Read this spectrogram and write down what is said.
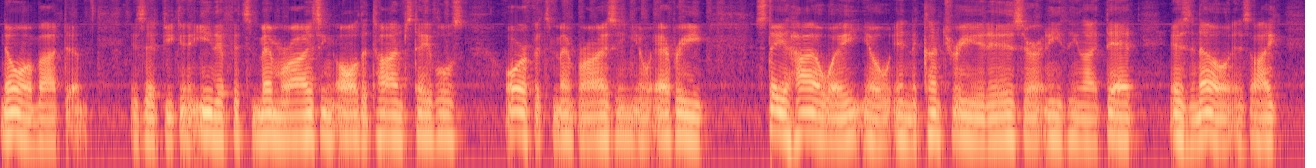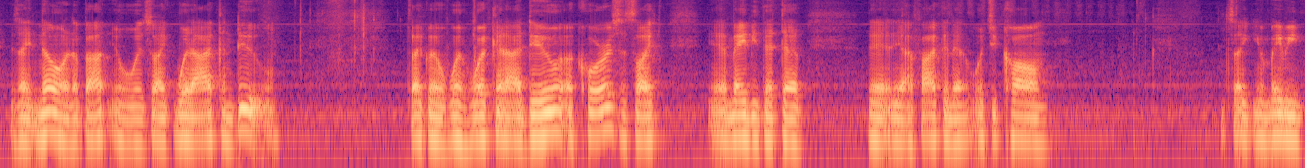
know about uh, is if you can either if it's memorizing all the times tables or if it's memorizing you know every state highway you know in the country it is or anything like that is no is like it's like knowing about you it's like what I can do. It's like well, what, what can I do? Of course, it's like yeah, maybe that the, the yeah if I could uh, what you call it's like you know maybe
